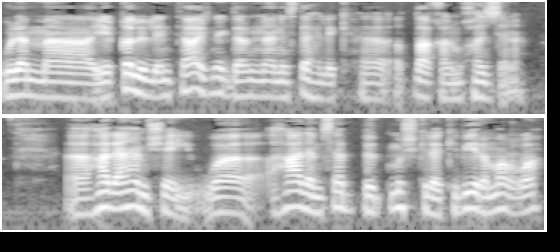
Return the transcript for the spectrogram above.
ولما يقل الإنتاج نقدر إن نستهلك الطاقة المخزنة. آه، هذا أهم شيء وهذا مسبب مشكلة كبيرة مرة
